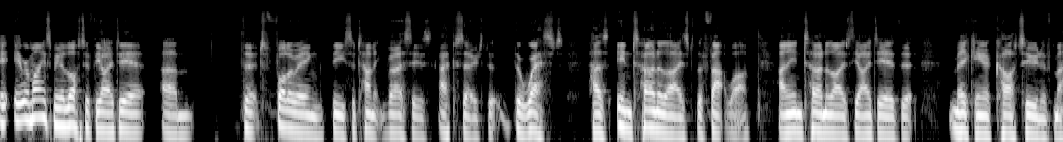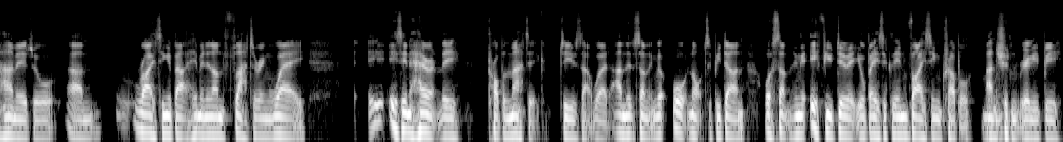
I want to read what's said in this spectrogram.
It, it reminds me a lot of the idea um, that following the Satanic Verses episode, that the West has internalized the fatwa and internalized the idea that making a cartoon of Muhammad or um, writing about him in an unflattering way is inherently problematic to use that word and it's something that ought not to be done or something that if you do it you're basically inviting trouble mm. and shouldn't really be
